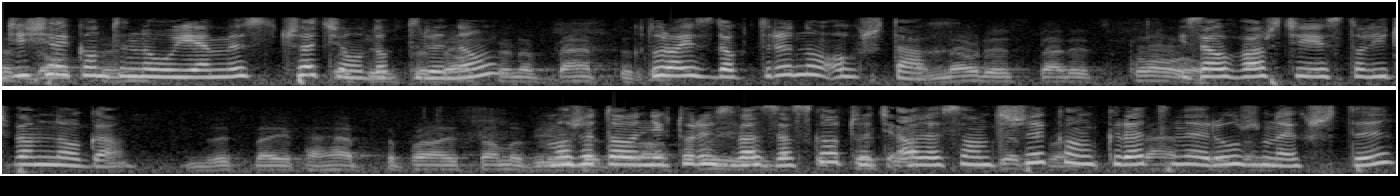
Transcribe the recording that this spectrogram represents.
Dzisiaj kontynuujemy z trzecią doktryną, która jest doktryną o chrztach. I zauważcie, jest to liczba mnoga. Może to niektórych z Was zaskoczyć, ale są trzy konkretne różne chrzty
